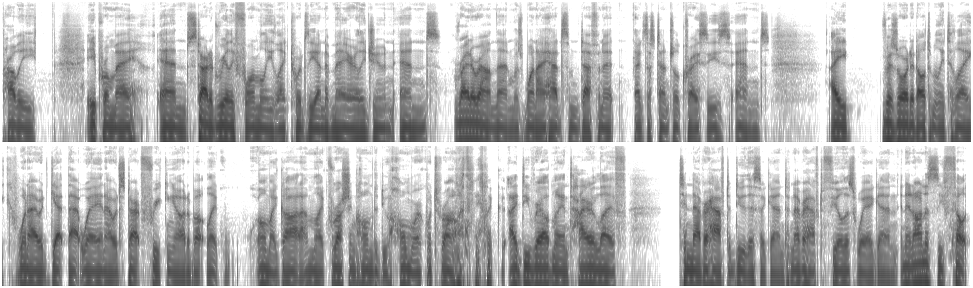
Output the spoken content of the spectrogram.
probably April, May, and started really formally like towards the end of May, early June. And right around then was when I had some definite existential crises. And I resorted ultimately to like when I would get that way and I would start freaking out about like, oh my God, I'm like rushing home to do homework. What's wrong with me? Like I derailed my entire life to never have to do this again, to never have to feel this way again. And it honestly felt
